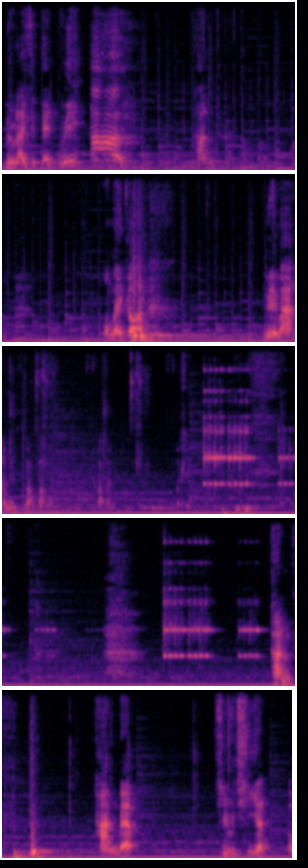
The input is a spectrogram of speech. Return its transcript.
เหลือเวลาอีกสิบเอ็ดวิอ่าท่านโอ้ my god เหนื่อยมากอันหนึ่งปรับปรับมันปรับมันโอเคทันทันแบบชิวเฉียดโอ้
